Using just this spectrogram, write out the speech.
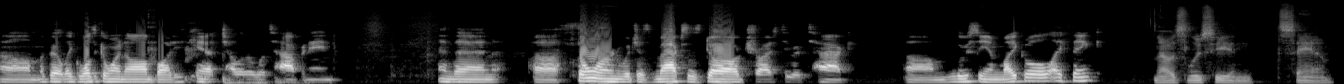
um, about like what's going on, but he can't tell her what's happening. And then uh, Thorn, which is Max's dog, tries to attack um, Lucy and Michael. I think. No, it's Lucy and Sam.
